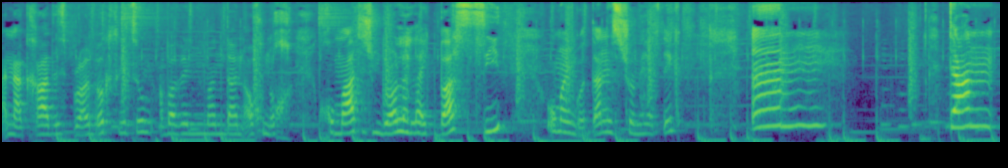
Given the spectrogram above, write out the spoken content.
einer gratis Brawlbox gezogen. Aber wenn man dann auch noch chromatischen Brawler like Bass zieht, oh mein Gott, dann ist schon heftig. Ähm, dann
